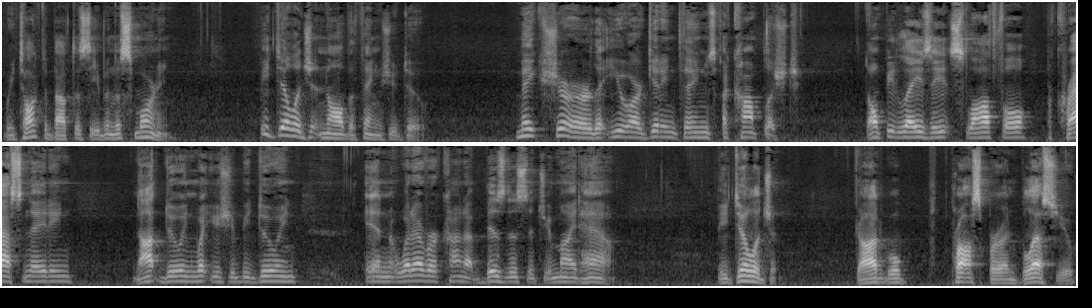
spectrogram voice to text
We talked about this even this morning. Be diligent in all the things you do. Make sure that you are getting things accomplished. Don't be lazy, slothful, procrastinating, not doing what you should be doing in whatever kind of business that you might have. Be diligent. God will prosper and bless you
